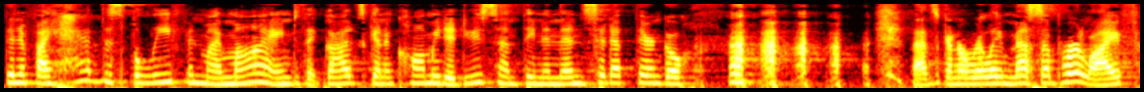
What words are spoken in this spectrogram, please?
than if I have this belief in my mind that God's going to call me to do something and then sit up there and go, that's going to really mess up her life.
